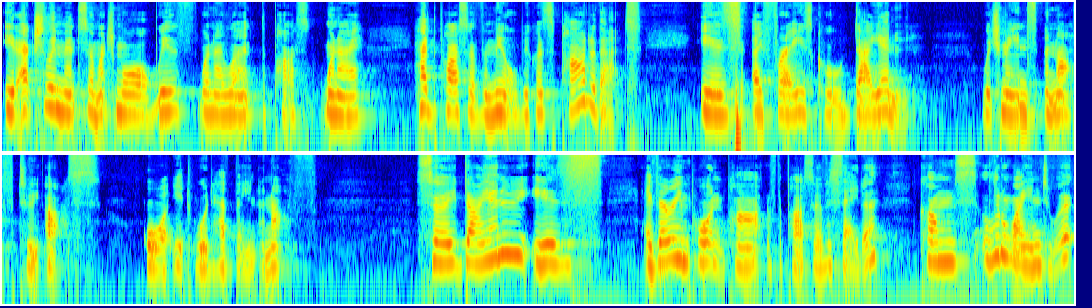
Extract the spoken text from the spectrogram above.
it actually meant so much more with when I learnt the past, when I had the Passover meal, because part of that is a phrase called dayenu, which means enough to us, or it would have been enough. So dayenu is a very important part of the Passover Seder, comes a little way into it,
